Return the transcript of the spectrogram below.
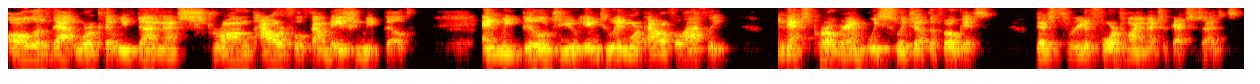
all of that work that we've done, that strong, powerful foundation we've built, and we build you into a more powerful athlete. The next program, we switch up the focus. There's three to four plyometric exercises,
